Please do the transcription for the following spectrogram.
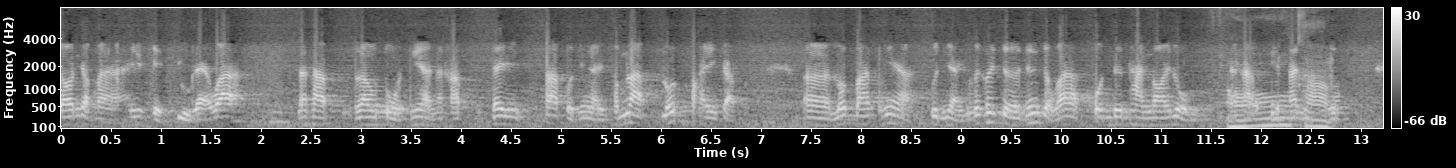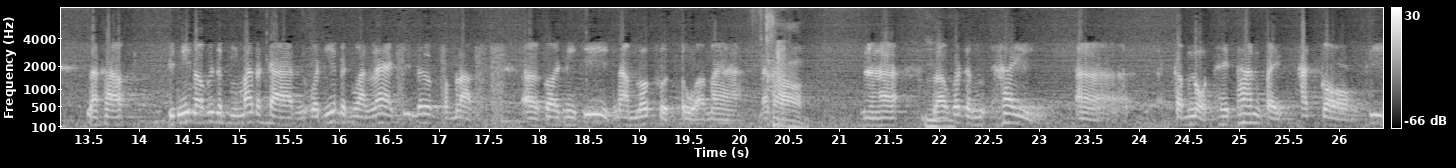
ย้อนกลับมาให้เห็นอยู่แล้วว่านะครับ เราตรวจเนี่ยนะครับ ได้ทราบผลยังไงสำหรับรถไฟกับเอ่อรถบัสเนี่ยส่วนใหญ่ไม่ค่อยเจอ เนื่องจากว่าคนเดินทางน้อยลงนะครับอ๋อเรียนท่านอย่างนี้นะครับ ทีนี้เราก็จะมีมาตรการวันนี้เป็นวันแรกที่เริ่มสำหรับเอ่อกรณีที่นำรถส่วนตัวมานะคครับรับนะฮะอืมเราก็จะให้อ่ากำหนดให้ท่านไปคัดกรองที่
